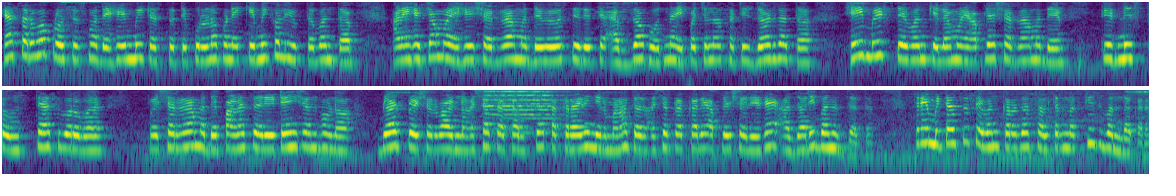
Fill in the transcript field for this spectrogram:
ह्या सर्व प्रोसेसमध्ये हे मीठ असतं ते पूर्णपणे केमिकलयुक्त बनतं आणि ह्याच्यामुळे हे शरीरामध्ये व्यवस्थितरित्या ॲब्झॉर्ब होत नाही पचनासाठी जड जातं. हे मीठ सेवन केल्यामुळे आपल्या शरीरामध्ये किडनी स्टोन्स त्याचबरोबर शरीरामध्ये पाण्याचं रिटेन्शन होणं ब्लड प्रेशर वाढणं अशा प्रकारच्या तक्रारी निर्माण होतात. अशा प्रकारे आपले शरीर हे आजारी बनत जातं. तर हे मिठाचं सेवन करत असाल तर नक्कीच बंद करा.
